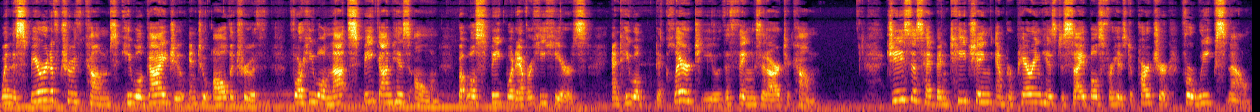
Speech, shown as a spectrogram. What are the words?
When the Spirit of truth comes, he will guide you into all the truth, for he will not speak on his own, but will speak whatever he hears, and he will declare to you the things that are to come. Jesus had been teaching and preparing his disciples for his departure for weeks now.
